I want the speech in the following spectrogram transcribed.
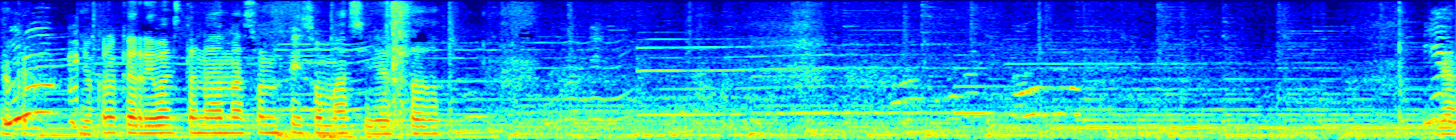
Yo, cre- yo creo que arriba está nada más un piso más y es todo. Ya.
